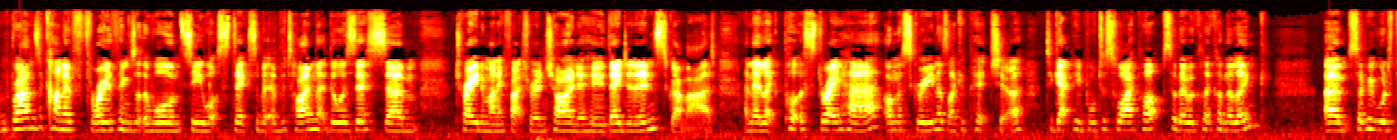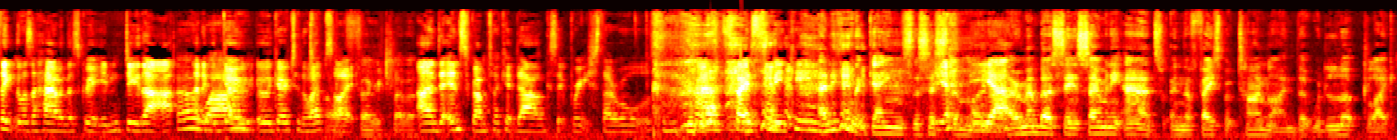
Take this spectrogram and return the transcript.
brands are kind of throwing things at the wall and see what sticks a bit of the time. Like there was this um, trainer manufacturer in China who they did an Instagram ad and they like put a stray hair on the screen as like a picture to get people to swipe up, so they would click on the link. Um, so people would think there was a hair on the screen, do that, Oh, and it wow. would go it would go to the oh, website. very clever and Instagram took it down because it breached their rules. so sneaky. anything that games the system Yeah. like Yeah. that. I remember seeing so many ads in the Facebook timeline that would look like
